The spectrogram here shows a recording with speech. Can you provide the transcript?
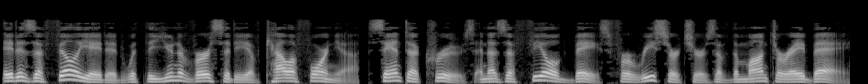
It is affiliated with the University of California, Santa Cruz and is a field base for researchers of the Monterey Bay.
